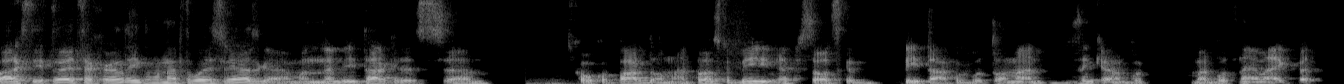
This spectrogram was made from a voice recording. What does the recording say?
parakstīju to ECHL līgumu un ar to es arī aizgāju. Man nebija tā, ka es um, kaut ko pārdomāju. Protams, ka bija episodes, kad bija tā, ka varbūt tomēr, zin, ka varbūt, varbūt nevajag. Bet,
